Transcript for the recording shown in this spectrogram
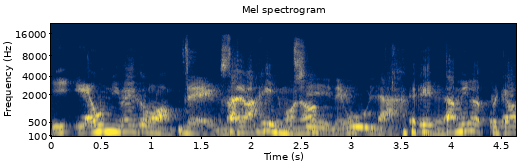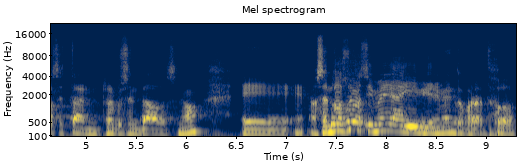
y, y a un nivel como de salvajismo, ¿no? Sí, de gula. Es que también los pecados están representados, ¿no? Eh, o sea, en dos horas y media hay elementos para todo.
